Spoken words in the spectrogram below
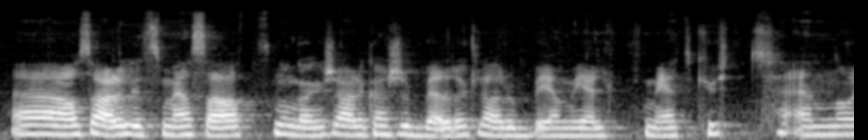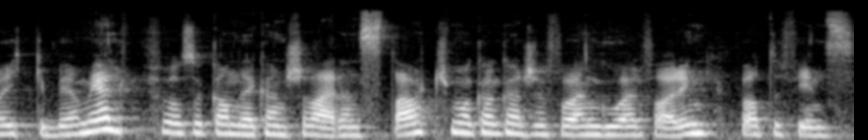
Uh, og så er det litt som jeg sa, at Noen ganger er det kanskje bedre å klare å be om hjelp med et kutt enn å ikke be om hjelp. Og så kan det kanskje være en start. Man kan kanskje få en god erfaring på at det fins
